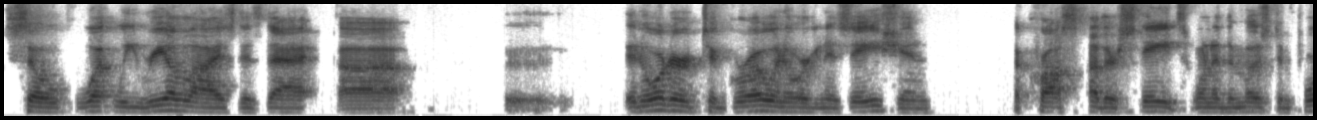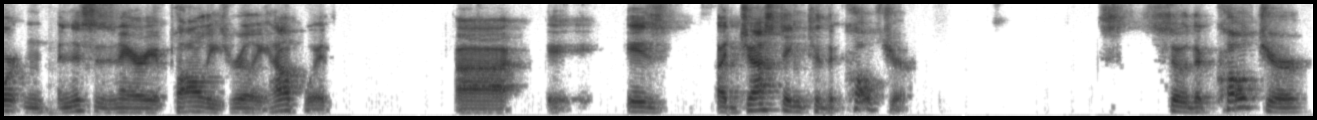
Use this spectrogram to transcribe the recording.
so what we realized is that uh, in order to grow an organization across other states, one of the most important, and this is an area Paulie's really helped with, uh, is adjusting to the culture so the culture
